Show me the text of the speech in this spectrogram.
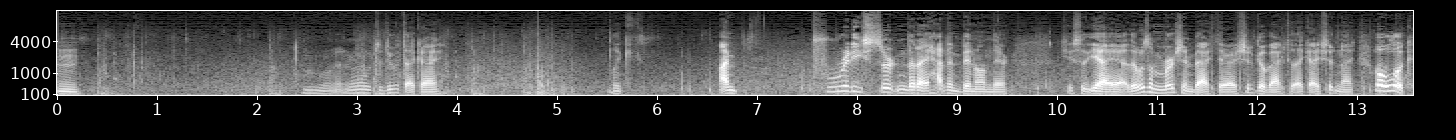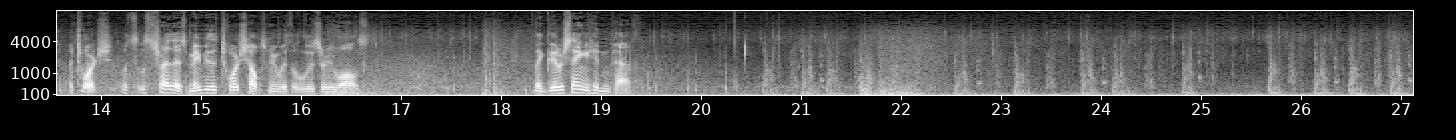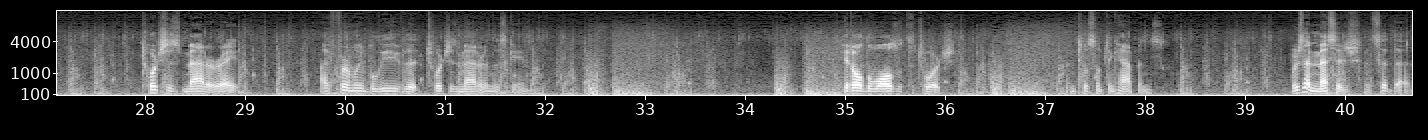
Hmm. Ooh, I don't know what to do with that guy. Like, I'm pretty certain that I haven't been on there. Okay, so yeah, yeah, there was a merchant back there. I should go back to that guy, shouldn't I? Oh, look, a torch. Let's let's try this. Maybe the torch helps me with illusory walls. Like they were saying, a hidden path. Torches matter, right? I firmly believe that torches matter in this game. Hit all the walls with the torch until something happens. Where's that message that said that?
